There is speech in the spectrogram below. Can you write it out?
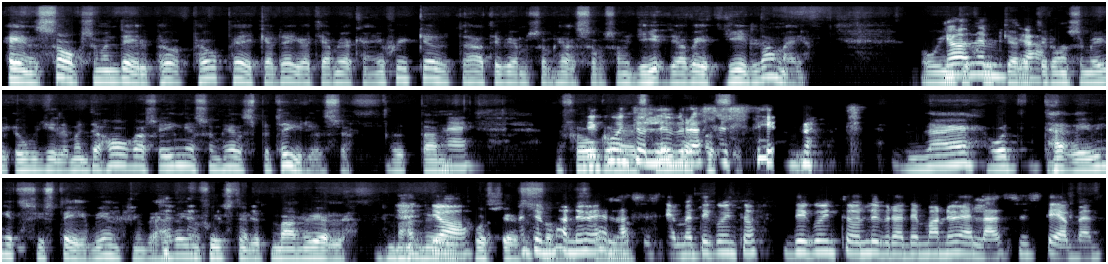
en sak som en del på, påpekar det är ju att ja, men jag kan ju skicka ut det här till vem som helst som, som jag vet gillar mig. Och inte ja, skicka det till de som är ogillar. Men det har alltså ingen som helst betydelse. Utan Nej. Det går inte att lura systemet. Nej, och det här är ju inget system egentligen. Det här är en fullständigt manuell, manuell ja, process. Det manuella som, systemet, det går, inte att, det går inte att lura det manuella systemet.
